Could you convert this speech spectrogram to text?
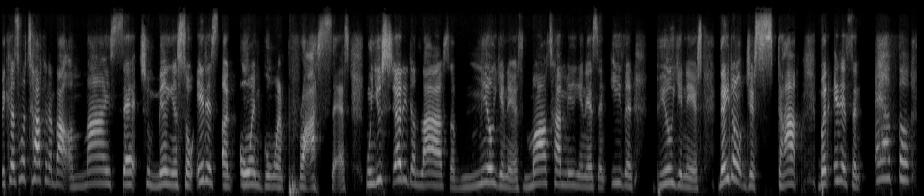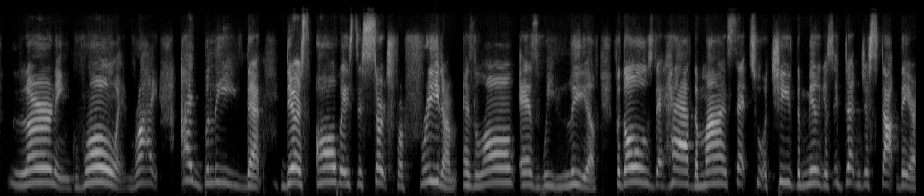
because we're talking about mindset to millions. So it is an ongoing process. When you study the lives of millionaires, multimillionaires, and even billionaires. They don't just stop, but it is an ever learning, growing, right? I believe that there's always this search for freedom as long as we live. For those that have the mindset to achieve the millions, it doesn't just stop there.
